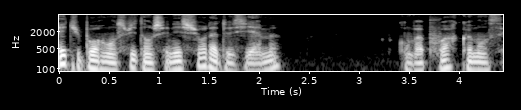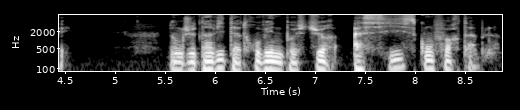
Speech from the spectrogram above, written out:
et tu pourras ensuite enchaîner sur la deuxième qu'on va pouvoir commencer. Donc je t'invite à trouver une posture assise confortable.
